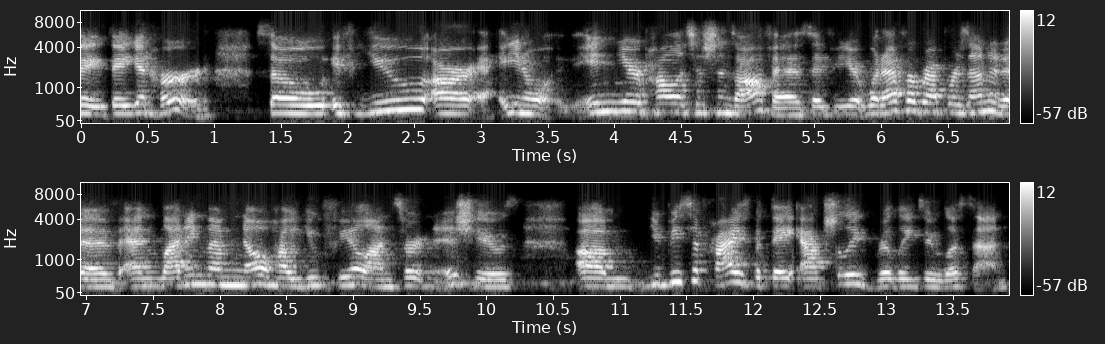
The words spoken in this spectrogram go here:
they they get heard. So if you are you know in your politician's office if you're whatever representative and letting them know how you feel on certain issues um, you'd be surprised but they actually really do listen.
